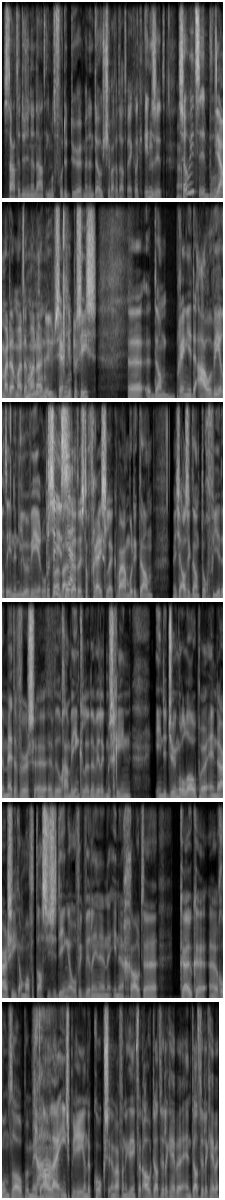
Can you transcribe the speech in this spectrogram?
staat er dus inderdaad iemand voor de deur met een doosje waar het daadwerkelijk in zit. Zoiets. eh, Ja, maar, dan, maar, dan- maar nou, nu zeg je Ja. precies... eh, dan breng je de oude wereld in de nieuwe wereld. Precies. Ja. Dat is toch vreselijk? Waarom moet ik dan... Weet je, als ik dan toch via de metaverse eh, wil gaan winkelen... dan wil ik misschien in de jungle lopen... en daar zie ik allemaal fantastische dingen. Of ik wil in een, in een grote keuken eh, rondlopen... met Ja. allerlei inspirerende koks... en waarvan ik denk van... oh, dat wil ik hebben en dat wil ik hebben.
